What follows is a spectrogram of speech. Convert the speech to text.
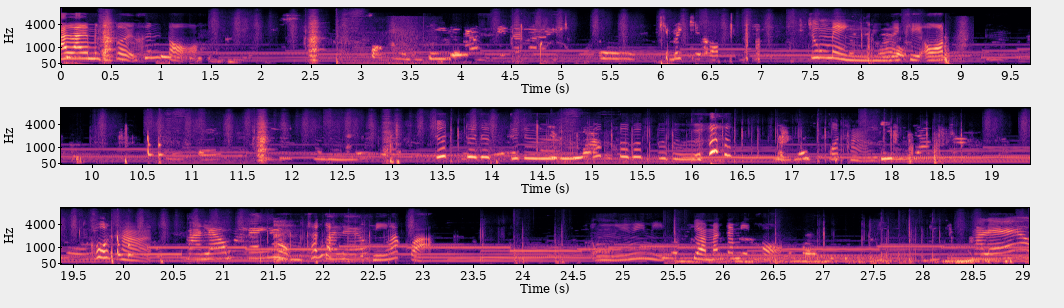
อะไรมันจะเกิดขึ้นต่อคุยแล้วกินอะไรเออคิดไม่กินหรอกจุ้งเหม่งอยู่ในเคออส ดจุดจุดจุดจุดปุ๊บปุ๊บปุ๊บปุ๊บโคตรหากินยังโคตรหามาแล้วมาแล้วฉันอยากมาแล้วนี้มากกว่า ตรงนี้ไม่มีเผื่อมันจะมีของ มาแล้ว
